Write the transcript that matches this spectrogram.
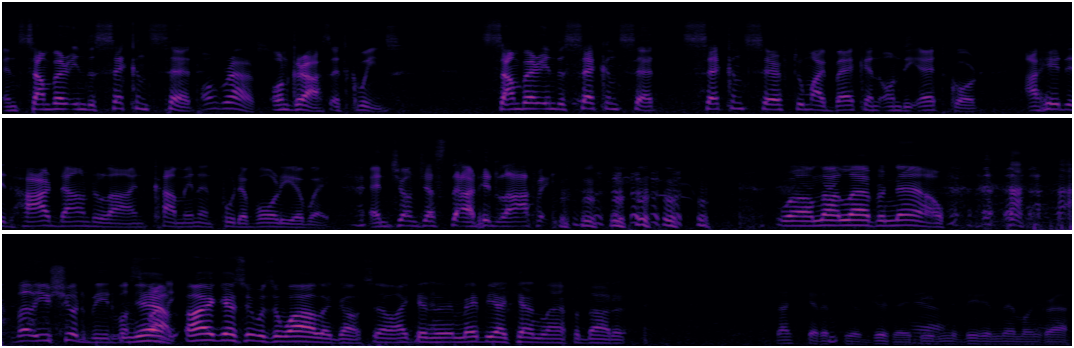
and somewhere in the second set On grass. on grass at Queens, somewhere in the second set, second serve to my backhand on the ad court. I hit it hard down the line, come in and put a volley away, and John just started laughing. Well, I'm not laughing now. well, you should be. It was yeah, funny. I guess it was a while ago, so I can uh, maybe I can laugh about it. That's gotta feel good, eh? Beating, beating them on grass.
